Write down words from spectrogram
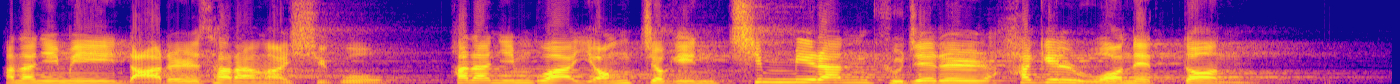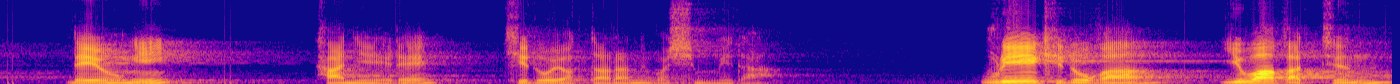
하나님이 나를 사랑하시고 하나님과 영적인 친밀한 교제를 하길 원했던 내용이 다니엘의 기도였다라는 것입니다. 우리의 기도가 이와 같은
